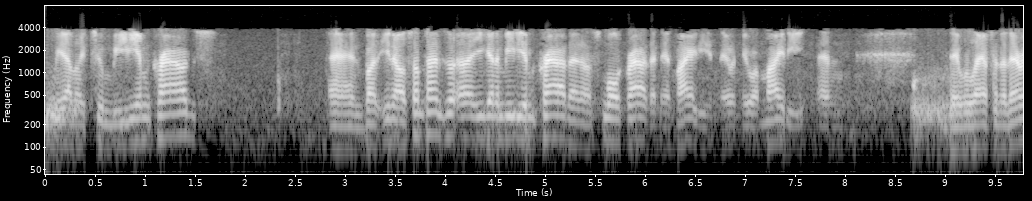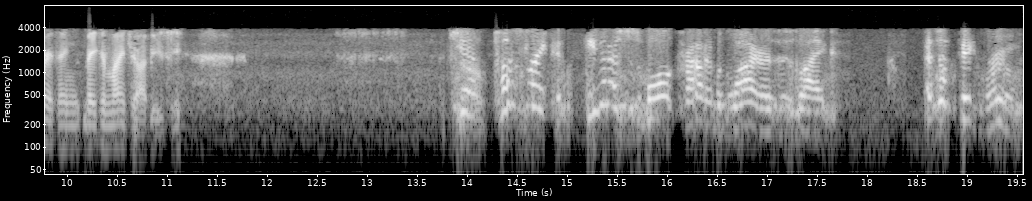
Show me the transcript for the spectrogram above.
we had like two medium crowds. And but you know sometimes uh, you get a medium crowd and a small crowd and they're mighty and they were- they were mighty and they were laughing at everything, making my job easy. Yeah, plus like even a small crowd at McGuire's is like it's a big room.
